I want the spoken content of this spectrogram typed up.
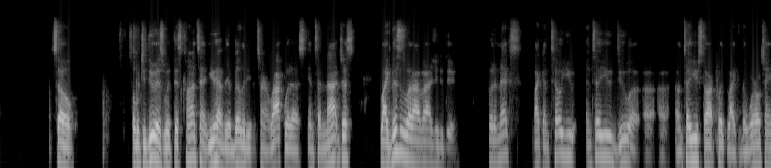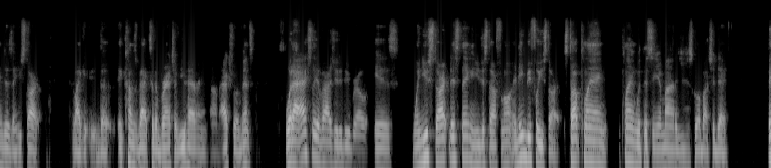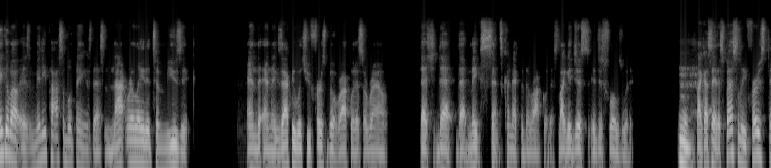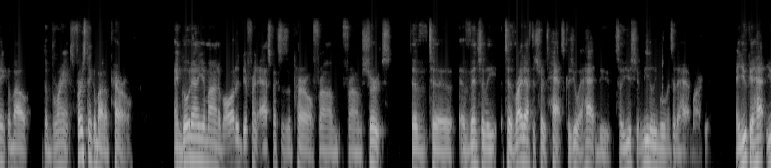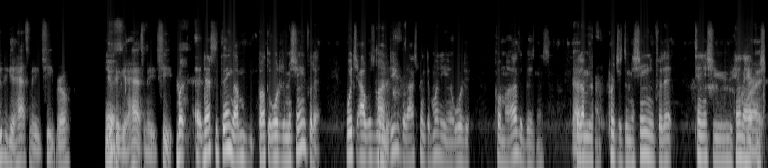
So, so what you do is with this content, you have the ability to turn rock with us into not just like this is what I advise you to do for the next like until you until you do a, a, a until you start put like the world changes and you start like the it comes back to the branch of you having um, actual events. What I actually advise you to do, bro, is when you start this thing and you just start flowing, and even before you start, start playing playing with this in your mind as you just go about your day. Think about as many possible things that's not related to music and and exactly what you first built rock with us around that that that makes sense connected to rock with us like it just it just flows with it Mm. Like I said, especially first think about the brands, first think about apparel and go down your mind of all the different aspects of apparel from from shirts to to eventually to right after shirts hats because you're a hat dude. So you should immediately move into the hat market. And you can hat you can get hats made cheap bro. You yeah. could get hats made cheap. But uh, that's the thing. I'm about to order the machine for that which i was going to do but i spent the money and ordered for my other business but I'm gonna purchase the machine for that tennis shoe and that right.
